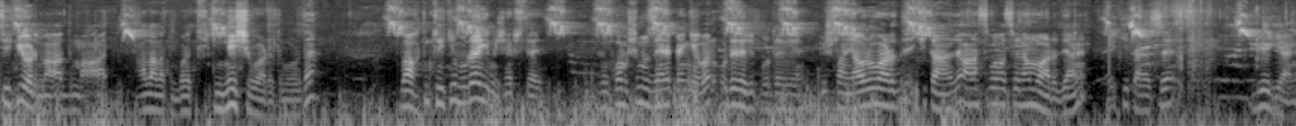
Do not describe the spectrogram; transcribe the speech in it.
tilki gördüm. "Aa, Allah anlattım burada tilkinin ne işi var dedim orada. Baktım tilki buraya girmiş hepsi de. Bizim komşumuz Zeynep Yenge var. O da dedi burada bir 3 tane yavru vardı. 2 tane de anası babası falan vardı yani. İki tanesi büyük yani.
